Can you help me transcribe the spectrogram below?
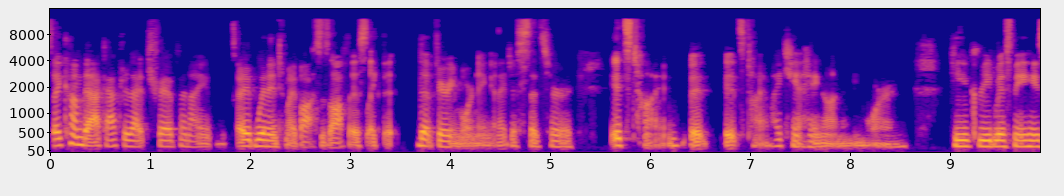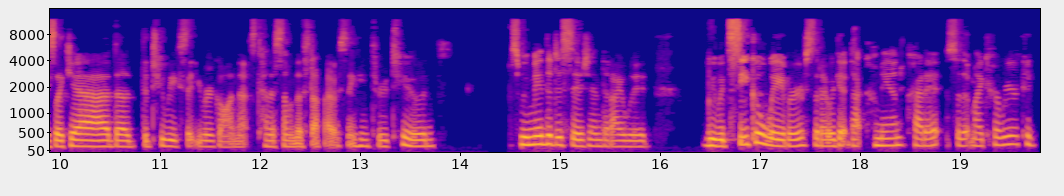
so I come back after that trip and I, I went into my boss's office like that, that very morning. And I just said to her, it's time. It, it's time. I can't hang on anymore. And he agreed with me. He's like, yeah, the, the two weeks that you were gone, that's kind of some of the stuff I was thinking through too. And so we made the decision that I would we would seek a waiver so that I would get that command credit so that my career could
